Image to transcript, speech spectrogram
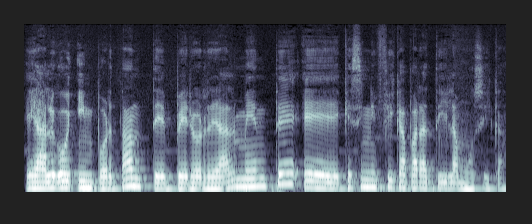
es algo importante, pero realmente, eh, ¿qué significa para ti la música?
